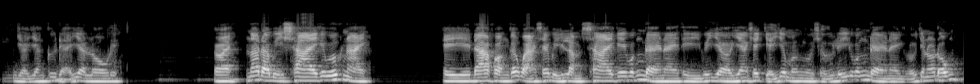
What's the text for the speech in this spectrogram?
Giờ dân cứ để zalo đi. Rồi nó đã bị sai cái bước này thì đa phần các bạn sẽ bị làm sai cái vấn đề này thì bây giờ Giang sẽ chỉ cho mọi người xử lý vấn đề này gửi cho nó đúng.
